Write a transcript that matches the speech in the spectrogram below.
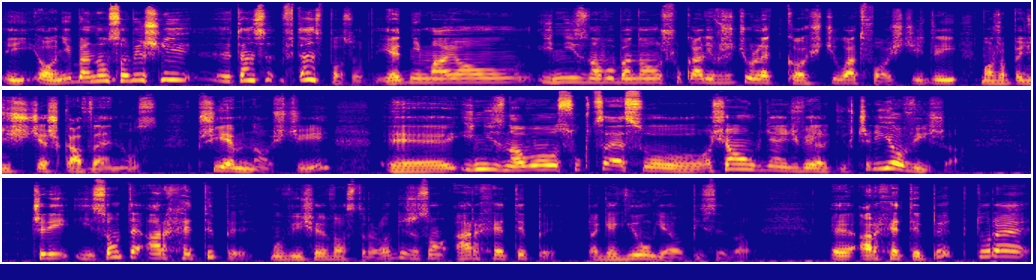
I oni będą sobie szli ten, w ten sposób. Jedni mają, inni znowu będą szukali w życiu lekkości, łatwości, czyli można powiedzieć ścieżka Wenus, przyjemności. Yy, inni znowu sukcesu, osiągnięć wielkich, czyli Jowisza. Czyli są te archetypy, mówi się w astrologii, że są archetypy, tak jak Jung je opisywał. Yy, archetypy, które,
